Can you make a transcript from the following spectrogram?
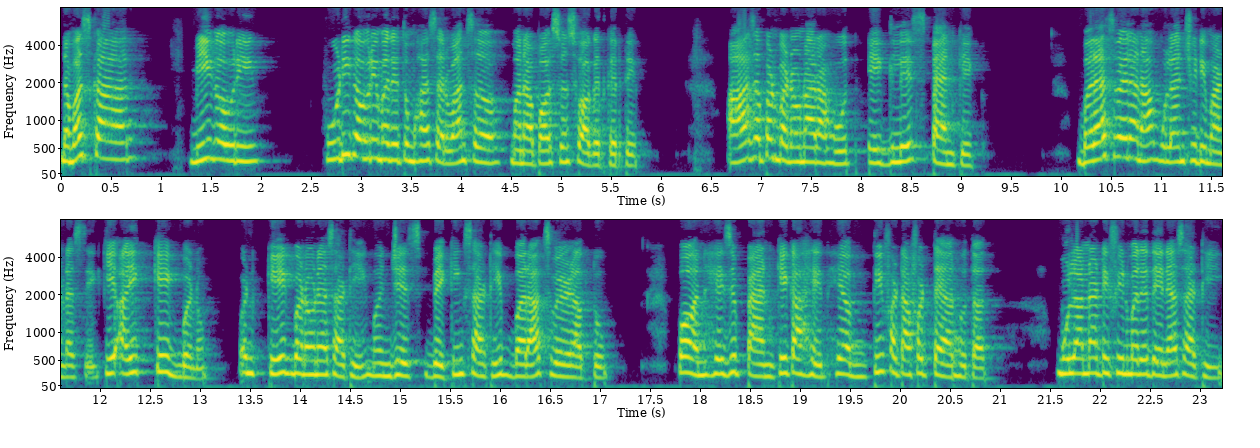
नमस्कार मी गौरी. फूडी गौरीमध्ये तुम्हा सर्वांचं मनापासून स्वागत करते. आज आपण बनवणार आहोत एगलेस पॅनकेक बऱ्याच वेळेला ना मुलांची डिमांड असते की आई केक बनव. पण केक बनवण्यासाठी म्हणजेच बेकिंगसाठी बराच वेळ लागतो. पण हे जे पॅनकेक आहेत हे अगदी फटाफट तयार होतात. मुलांना टिफिनमध्ये देण्यासाठी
